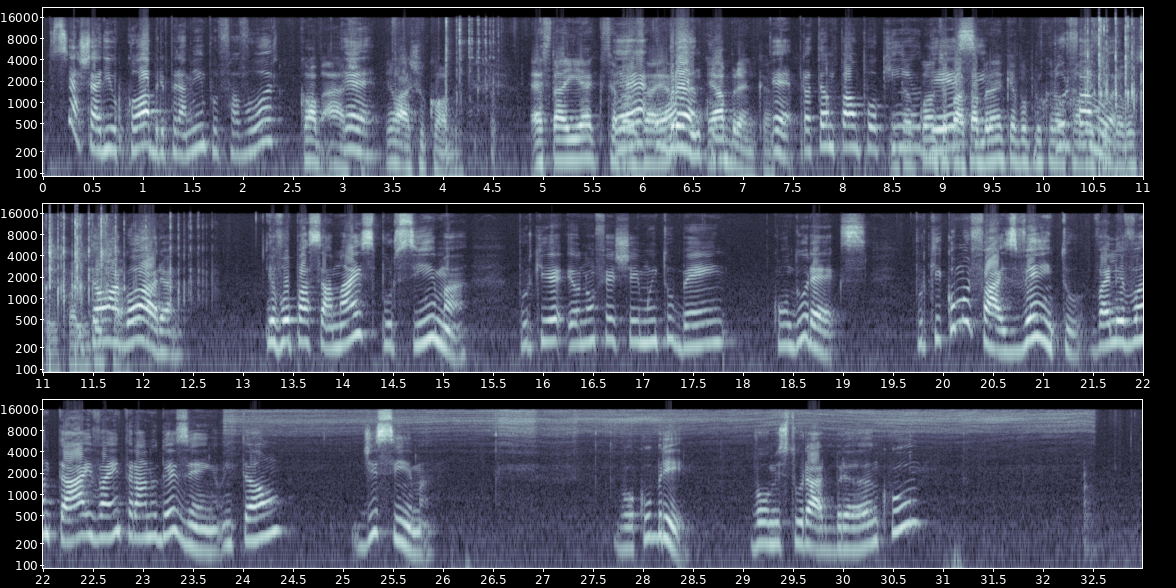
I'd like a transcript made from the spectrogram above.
Você acharia o cobre para mim, por favor? Cobre, acho. É. Eu acho cobre. Esta aí é que você É vai usar o é, a- branco. é a branca. É, para tampar um pouquinho Então, quando desse. você passa a branca, eu vou procurar por o cobre favor. para vocês. Pode Então deixar. agora eu vou passar mais por cima, porque eu não fechei muito bem com durex. Porque como faz vento, vai levantar e vai entrar no desenho. Então, de cima. Vou cobrir. Vou misturar branco.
